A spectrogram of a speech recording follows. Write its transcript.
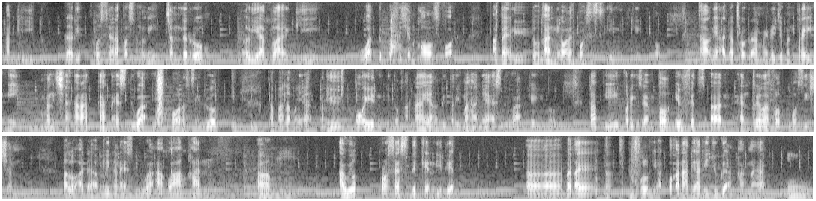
Tapi dari aku secara personally cenderung lihat lagi what the position calls for. Apa yang dibutuhkan nih oleh posisi ini gitu. Misalnya ada program manajemen trainee mensyaratkan S2 ya of course it will be apa namanya huge point gitu karena yang diterima hanya S2 kayak gitu. Tapi for example if it's an entry level position lalu ada aplikan S2 aku akan um, I will process the candidate uh, but I fully aku akan hati-hati juga karena hmm.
